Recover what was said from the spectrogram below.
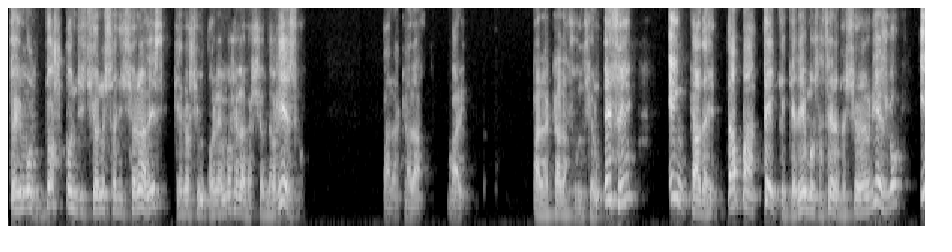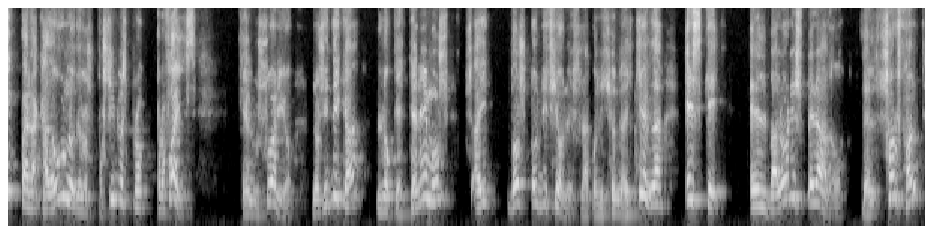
tenemos dos condiciones adicionales que nos imponemos en la versión del riesgo. Para cada, para cada función f, en cada etapa t que queremos hacer la versión del riesgo y para cada uno de los posibles profiles que el usuario nos indica, lo que tenemos, hay dos condiciones. La condición de la izquierda es que el valor esperado del fault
